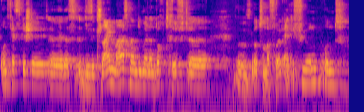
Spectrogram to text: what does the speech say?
und festgestellt, äh, dass diese kleinen Maßnahmen, die man dann doch trifft, äh, äh zum Erfolg eigentlich führen und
